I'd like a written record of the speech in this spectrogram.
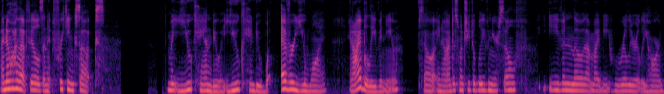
I know how that feels and it freaking sucks. But you can do it. You can do whatever you want. And I believe in you. So, you know, I just want you to believe in yourself, even though that might be really, really hard.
